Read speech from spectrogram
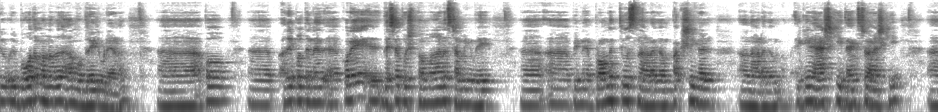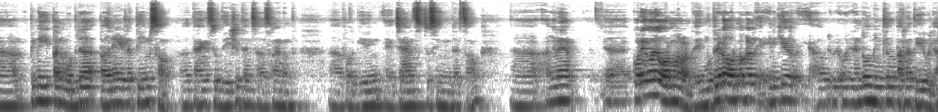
ഒരു ഒരു ബോധം വന്നത് ആ മുദ്രയിലൂടെയാണ്. അപ്പോൾ അതേപോലെ തന്നെ കുറേ ദശപുഷ്പമാണ് സ്റ്റമ്മിങ് വേ പിന്നെ പ്രോമിത്യൂസ് നാടകം പക്ഷികൾ നാടകം. Again Ashki thanks to Ashki പിന്നെ ഈ പറഞ്ഞ മുദ്ര പതിനേഴിലെ തീം സോങ് അത് thanks to Dikshit and Sahasranand for giving a chance to sing in that song അങ്ങനെ കുറേ കുറേ ഓർമ്മകളുണ്ട്. ഈ മുദ്രയുടെ ഓർമ്മകൾ എനിക്ക് ഒരു രണ്ടു മൂന്ന് മിനിറ്റിലൊന്നും പറഞ്ഞാൽ തീരുവില്ല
